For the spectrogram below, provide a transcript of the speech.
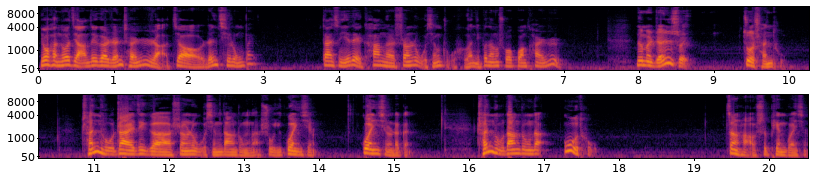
有很多讲这个壬辰日啊叫人奇龙背，但是也得看看生日五行组合，你不能说光看日。那么壬水做尘土，尘土在这个生日五行当中呢，属于官星，官星的根。尘土当中的戊土正好是偏官星，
